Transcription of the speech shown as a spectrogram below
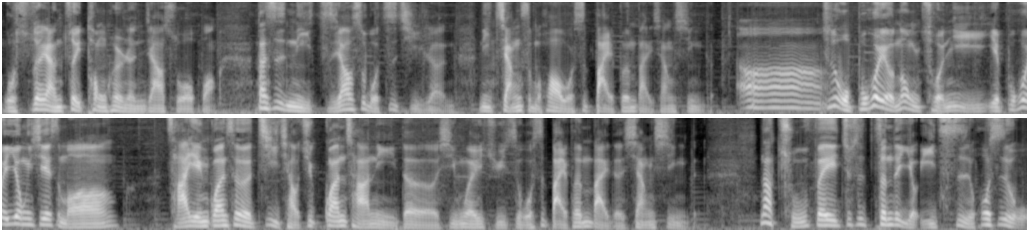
我虽然最痛恨人家说谎，但是你只要是我自己人，你讲什么话，我是百分百相信的。哦，oh. 就是我不会有那种存疑，也不会用一些什么察言观色的技巧去观察你的行为举止，我是百分百的相信的。那除非就是真的有一次，或是我，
